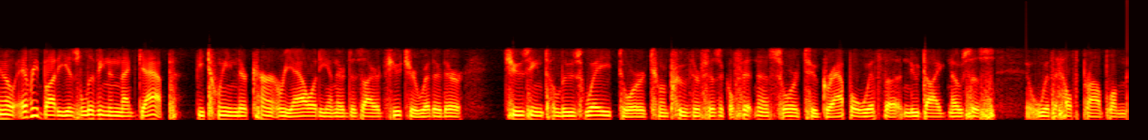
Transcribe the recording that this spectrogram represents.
you know, everybody is living in that gap between their current reality and their desired future, whether they're choosing to lose weight or to improve their physical fitness or to grapple with a new diagnosis with a health problem.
